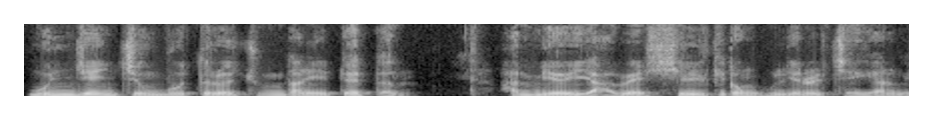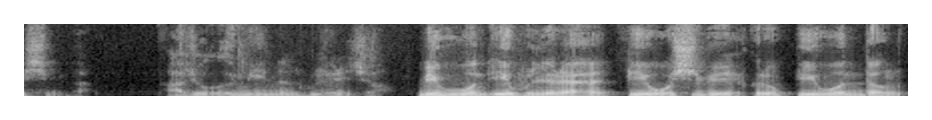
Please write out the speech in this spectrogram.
문재인 정부 들어 중단이 됐던 한미의 야외 실기동 훈련을 재개하는 것입니다. 아주 의미 있는 훈련이죠. 미국은 이 훈련에 B-52 그리고 B-1 등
